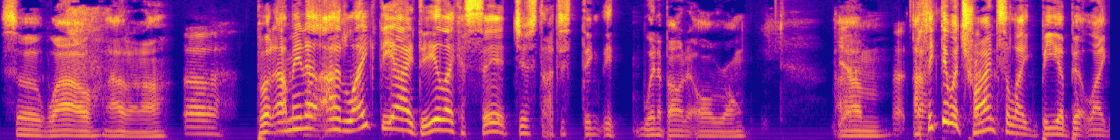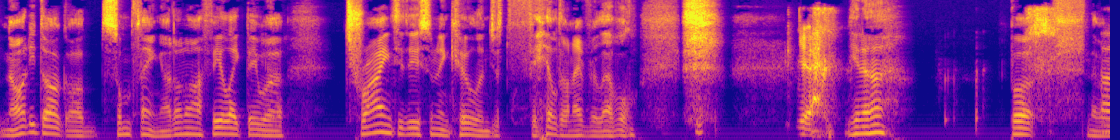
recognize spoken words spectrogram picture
So wow, I don't know. Uh, But I mean, I, I like the idea. Like I say, it just I just think they went about it all wrong. Yeah, um, that- I think they were trying to like be a bit like Naughty Dog or something. I don't know. I feel like they were trying to do something cool and just failed on every level. yeah, you know. But never I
